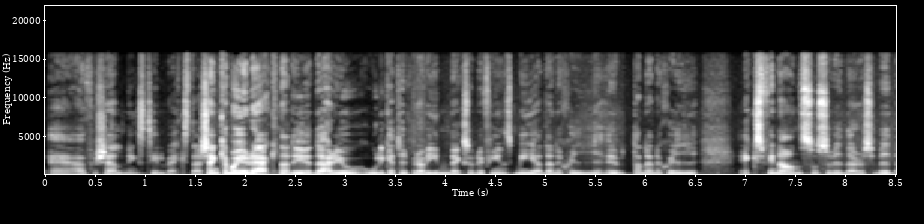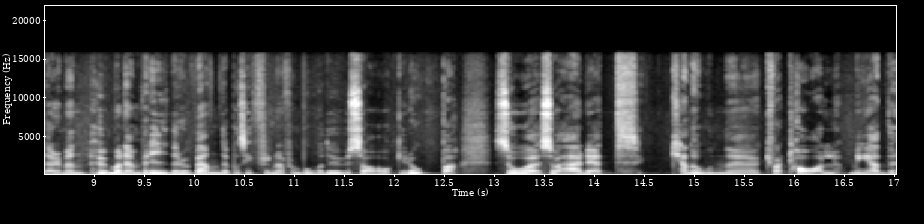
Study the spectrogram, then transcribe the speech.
eh, försäljningstillväxt där. Sen kan man ju räkna, det, det, här är ju olika typer av index och det finns med energi, utan energi, ex-finans och så vidare. och så vidare. Men hur man än vrider och vänder på siffrorna från både USA och Europa så, så är det ett kanonkvartal med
